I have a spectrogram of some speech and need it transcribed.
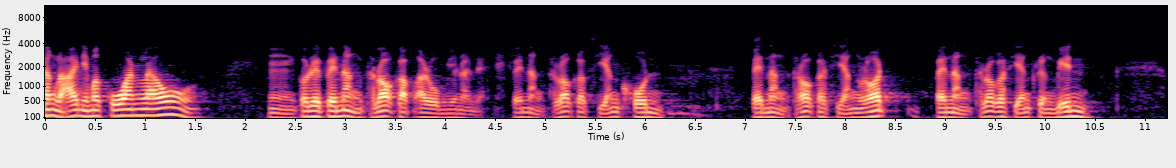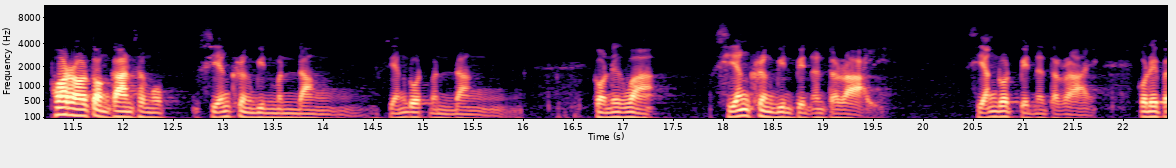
ทั้งหลายนี่มากวนเราก็เลยไปนั่งทะเลาะกับอารมณ์อยู่นั่นแหละไปนั่งทะเลาะกับเสียงคน ไปนั่งทะเลาะกับเสียงรถ ไปนั่งทะเลาะกับเสียงเครื่องบิน เพราะเราต้องการสงบเสียงเครื่องบินมันดัง เสียงรถมันดัง ก็นึกว่าเสียงเครื่องบินเป็นอันตราย เสียงรถเป็นอันตราย ก็เลยไป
